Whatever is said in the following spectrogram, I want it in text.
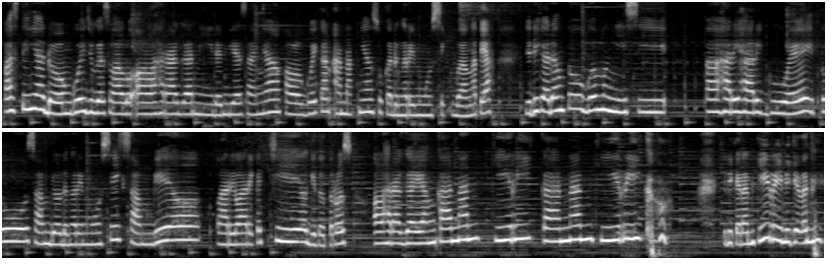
Pastinya dong, gue juga selalu olahraga nih dan biasanya kalau gue kan anaknya suka dengerin musik banget ya. Jadi kadang tuh gue mengisi uh, hari-hari gue itu sambil dengerin musik sambil lari-lari kecil gitu terus olahraga yang kanan kiri kanan kiri jadi kanan kiri nih kita nih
